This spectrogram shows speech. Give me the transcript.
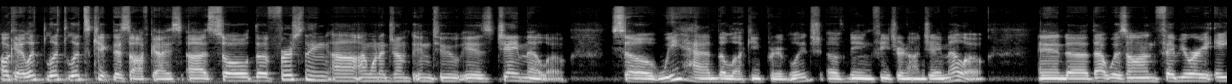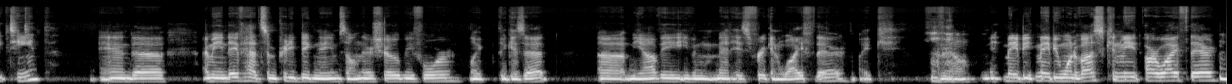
Okay, let, let, let's kick this off, guys. Uh, so, the first thing uh, I want to jump into is J-MELO. So, we had the lucky privilege of being featured on J-MELO, and uh, that was on February 18th. And uh, I mean, they've had some pretty big names on their show before, like the Gazette. Uh, Miyavi even met his freaking wife there. Like, I don't know, maybe maybe one of us can meet our wife there.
